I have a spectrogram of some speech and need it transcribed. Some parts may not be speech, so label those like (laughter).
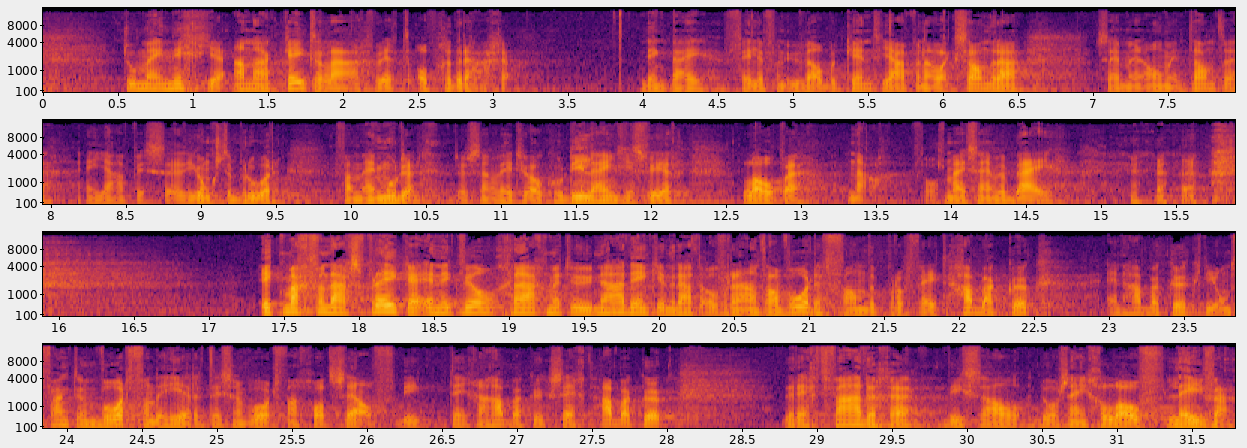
toen mijn nichtje Anna Ketelaar werd opgedragen. Ik denk bij velen van u wel bekend, Jaap en Alexandra zijn mijn oom en tante. En Jaap is eh, de jongste broer van mijn moeder. Dus dan weet u ook hoe die lijntjes weer lopen. Nou, volgens mij zijn we bij. (laughs) ik mag vandaag spreken en ik wil graag met u nadenken inderdaad over een aantal woorden van de profeet Habakkuk. En Habakkuk die ontvangt een woord van de Heer. Het is een woord van God zelf die tegen Habakkuk zegt, Habakkuk, de rechtvaardige, die zal door zijn geloof leven.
